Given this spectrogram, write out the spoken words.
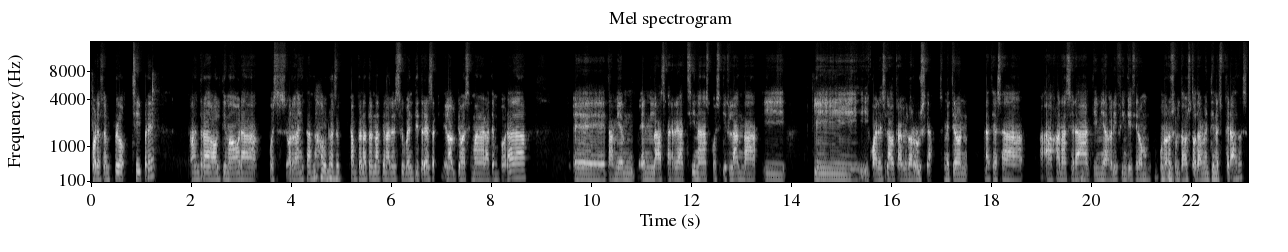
Por ejemplo, Chipre ha entrado a última hora pues organizando unos campeonatos nacionales sub-23 en la última semana de la temporada. Eh, también en las carreras chinas, pues Irlanda y, y, y, cuál es la otra, Bielorrusia. Se metieron gracias a, a Hannah Serak y Mia Griffin, que hicieron unos resultados totalmente inesperados.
